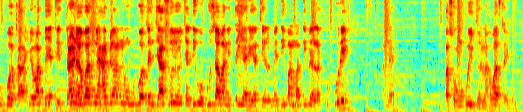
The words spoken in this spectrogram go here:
ઊભો થા. એવા બેથી ત્રણ અવાજ મેં સાંભળ્યા એટલે હું ઊભો થઈને જ્યાં જોયો ત્યાં દીવો બુઝાવવાની તૈયારી હતી એટલે મેં દીવામાં દીવે લટકું પૂરી અને પાછો હું હુઈ ગયો હવાર થઈ ગયું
